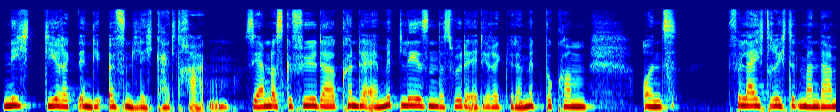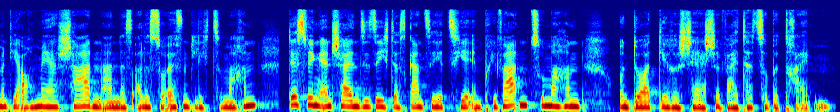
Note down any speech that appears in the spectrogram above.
nicht direkt in die Öffentlichkeit tragen. Sie haben das Gefühl, da könnte er mitlesen, das würde er direkt wieder mitbekommen und vielleicht richtet man damit ja auch mehr Schaden an, das alles so öffentlich zu machen. Deswegen entscheiden sie sich, das Ganze jetzt hier im Privaten zu machen und dort die Recherche weiter zu betreiben.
